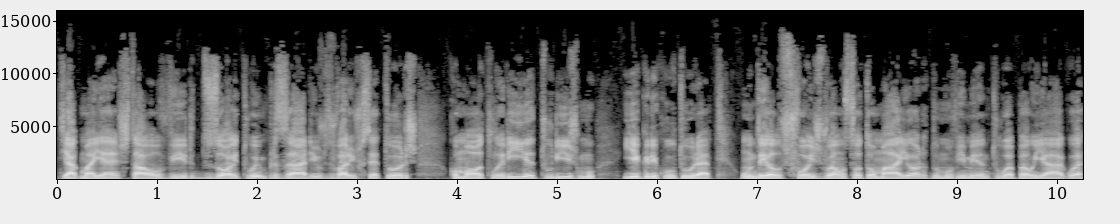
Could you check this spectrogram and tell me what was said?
Tiago Maian está a ouvir 18 empresários de vários setores, como a hotelaria, turismo e agricultura. Um deles foi João Sotomayor, do movimento A Pão e Água.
